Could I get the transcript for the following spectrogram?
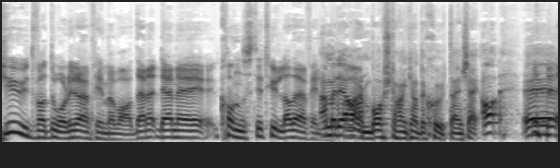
Gud vad dålig den filmen var. Den, den är konstigt hyllad den filmen. men det är armborst och han kan inte skjuta en tjej. Ja, eh,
